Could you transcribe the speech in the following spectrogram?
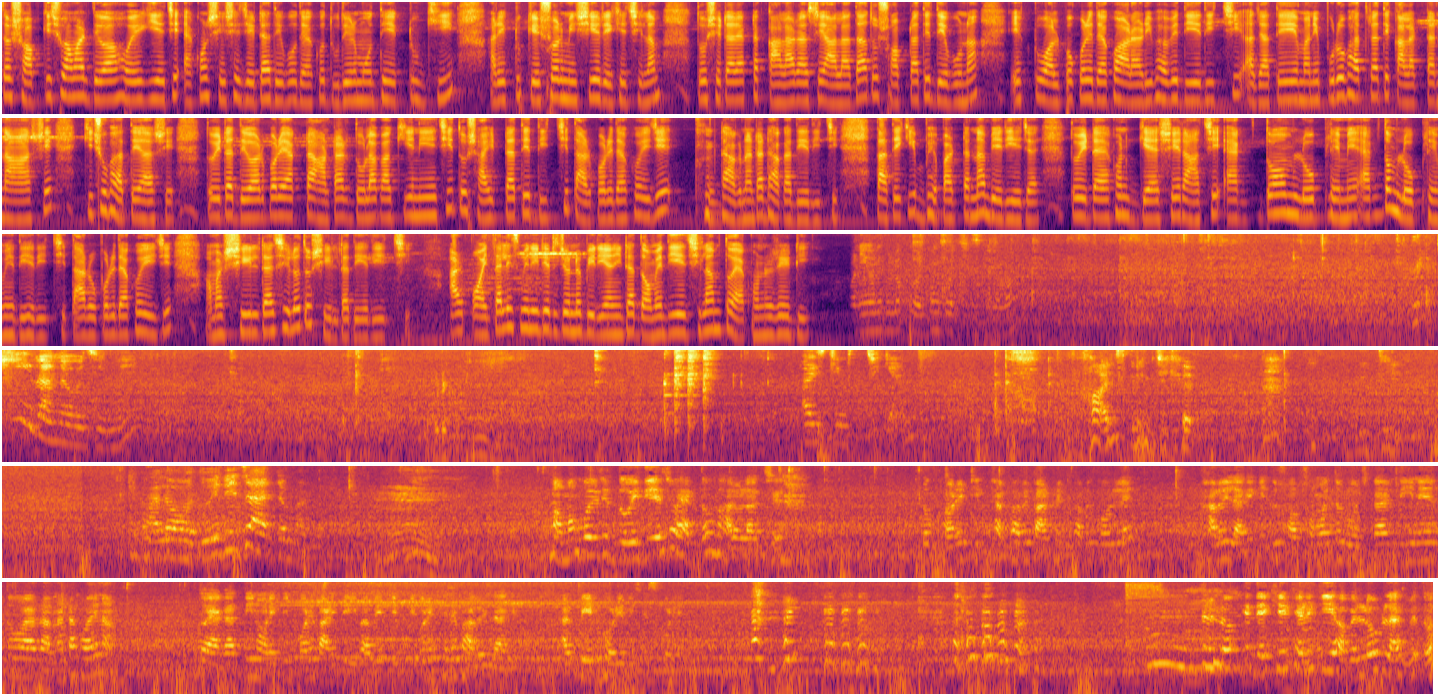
তো সব কিছু আমার দেওয়া হয়ে গিয়েছে। এখন শেষে যেটা দেবো, দেখো দুধের মধ্যে একটু ঘি আর একটু কেশর মিশিয়ে রেখেছিলাম। তো সেটার একটা কালার আসে আলাদা, তো সবটাতে দেবো না। একটু অল্প করে দেখো আড়াআড়িভাবে দিয়ে দিচ্ছি আর যাতে মানে পুরো ভাতটাতে কালারটা না আসে, কিছু ভাতে আসে। তো এটা দেওয়ার পরে একটা আটার দোলা পাকিয়ে নিয়েছি, তো সাইডটাতে দিচ্ছি। তারপরে দেখো এই যে ঢাকনাটা ঢাকা দিয়ে দিচ্ছি তাতে কি ভেপারটা না বেরিয়ে যায়। তো এটা এখন গ্যাসের আঁচে একদম লো ফ্লেমে একদম লো ফ্লেমে দিয়ে দিচ্ছি। তার উপরে দেখো এই যে আমার শিলটা ছিল তো শিলটা দিয়ে দিচ্ছি। আর পঁয়তাল্লিশ মিনিটের জন্য বিরিয়ানিটা দমে দিয়েছিলাম তো এখন রেডি অনিয়নগুলো কোরকম করছিস কেন? কি রান্না হয়েছে আইসক্রিম চিকেন আইসক্রিম চিকেন ভালো দই দিয়েছে ভালো। মামা বলছে দই দিয়েছ একদম ভালো লাগছে। তো ঘরে ঠিকঠাকভাবে পারফেক্টভাবে করলে ভালোই লাগে কিন্তু সব সময় তো রোজকার দিনে তো আর রান্নাটা হয় না। তো এক আধ দিন অনেকদিন পরে বাড়িতে এইভাবে তৃপ্তি করে খেলে ভালোই লাগে। আর পেট ভরে বিশেষ করে। লোককে দেখিয়ে খেলে কি হবে লোভ লাগবে তো।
